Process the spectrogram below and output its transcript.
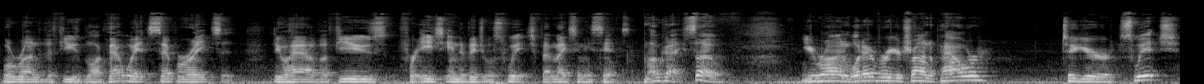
will run to the fuse block. That way it separates it. You'll have a fuse for each individual switch, if that makes any sense. Okay, so you run whatever you're trying to power to your switch,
